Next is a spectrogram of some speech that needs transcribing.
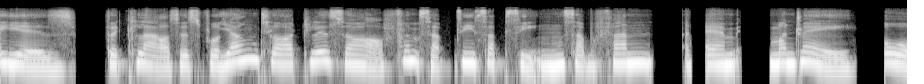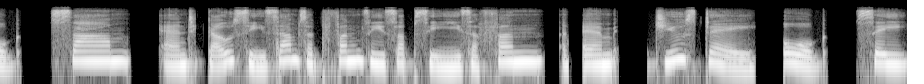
years. The classes for young toddlers are from sub D sub sub fun 分 m Monday, org 3 and 九时三十分至十时二十分 m Tuesday, org 4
